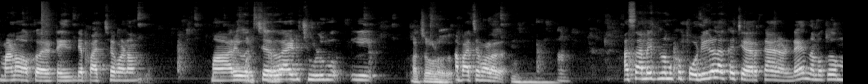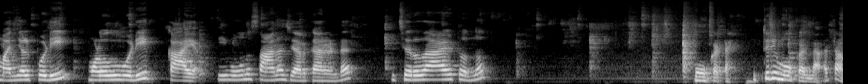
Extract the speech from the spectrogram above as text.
മണമൊക്കെ വരട്ടെ. ഇതിന്റെ പച്ചമണം മാറി ഒരു ചെറുതായിട്ട് ചുളുങ്ങും ഈ പച്ചമുളക്. ആ പച്ചമുളക്. ആ. സമയത്ത് നമുക്ക് പൊടികളൊക്കെ ചേർക്കാനുണ്ട്. നമുക്ക് മഞ്ഞൾപ്പൊടി മുളക് പൊടി കായം ഈ മൂന്ന് സാധനം ചേർക്കാനുണ്ട്. ചെറുതായിട്ടൊന്ന് മൂക്കട്ടെ. ഇത്തിരി മൂക്കണ്ട കേട്ടോ.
